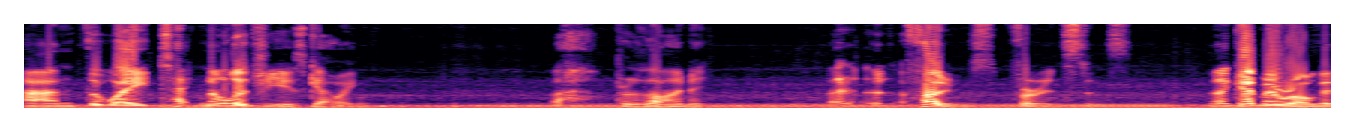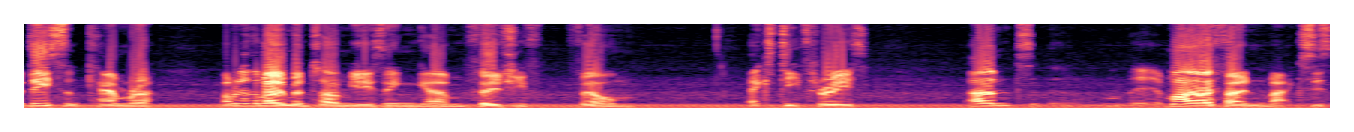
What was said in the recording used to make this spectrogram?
and the way technology is going. Oh, blimey. Uh, uh, phones, for instance. Don't get me wrong, a decent camera. I mean, at the moment I'm using um, Fujifilm X-T3s and uh, my iPhone Max is,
